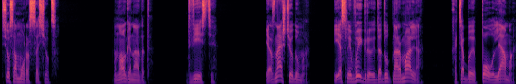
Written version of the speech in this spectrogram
все само рассосется. Много надо-то. Двести. Я знаешь, что думаю? Если выиграю и дадут нормально, хотя бы пол ляма,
